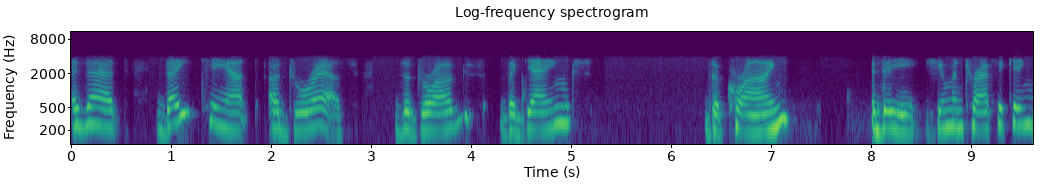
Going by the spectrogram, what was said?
that they can't address the drugs, the gangs, the crime, the human trafficking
